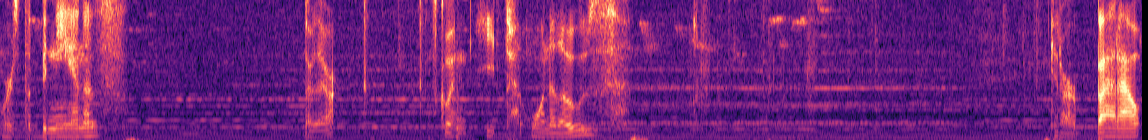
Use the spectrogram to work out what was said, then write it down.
where's the bananas? There they are. Let's go ahead and eat one of those. Get our bat out.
